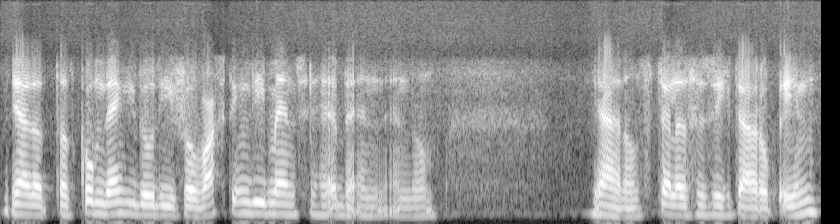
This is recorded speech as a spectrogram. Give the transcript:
ja, dat, dat komt denk ik door die verwachting die mensen hebben. En, en dan, ja, dan stellen ze zich daarop in.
